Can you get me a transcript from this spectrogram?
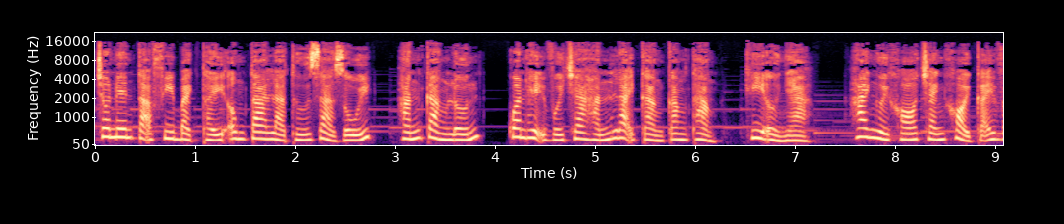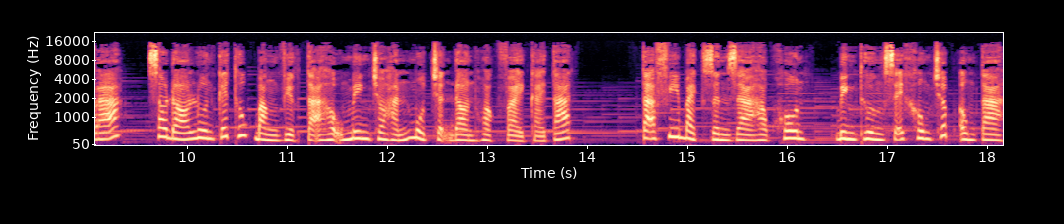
Cho nên tạ phi bạch thấy ông ta là thứ giả dối, hắn càng lớn, quan hệ với cha hắn lại càng căng thẳng khi ở nhà. Hai người khó tránh khỏi cãi vã, sau đó luôn kết thúc bằng việc tạ hậu minh cho hắn một trận đòn hoặc vài cái tát. Tạ phi bạch dần già học khôn, bình thường sẽ không chấp ông ta.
